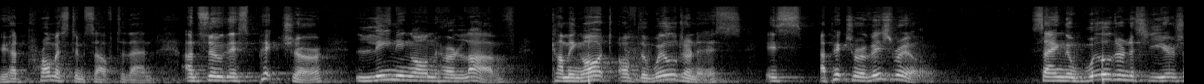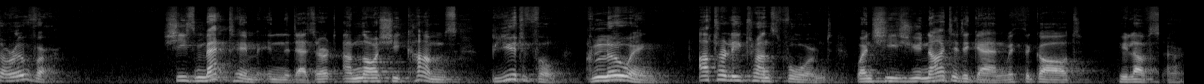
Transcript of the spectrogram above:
who had promised himself to them. And so, this picture, leaning on her love, coming out of the wilderness, is a picture of Israel, saying the wilderness years are over. She's met him in the desert, and now she comes beautiful, glowing, utterly transformed when she's united again with the God who loves her.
